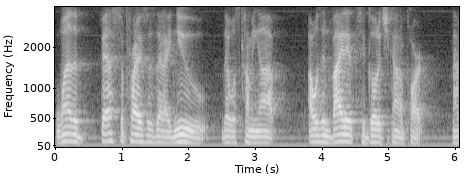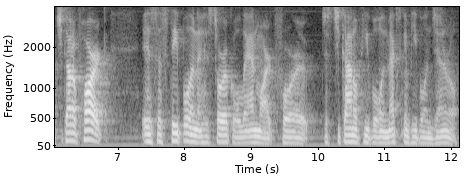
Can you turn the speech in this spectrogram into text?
One of the best surprises that I knew that was coming up, I was invited to go to Chicano Park. Now, Chicano Park is a staple and a historical landmark for just Chicano people and Mexican people in general,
